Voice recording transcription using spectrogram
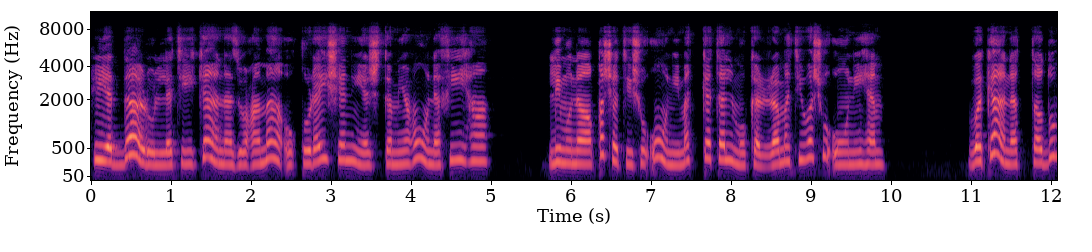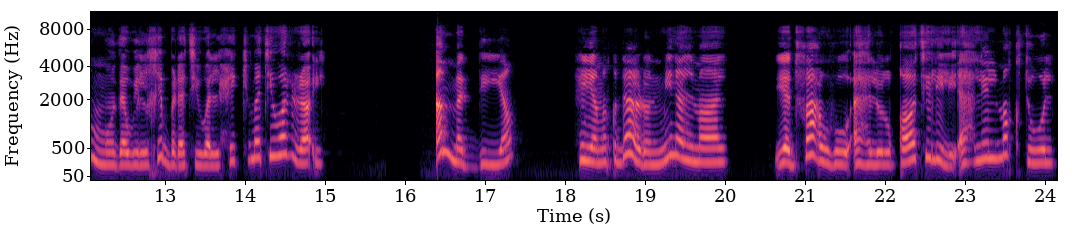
هي الدار التي كان زعماء قريش يجتمعون فيها لمناقشة شؤون مكة المكرمة وشؤونهم، وكانت تضم ذوي الخبرة والحكمة والرأي. أما الدية هي مقدار من المال يدفعه أهل القاتل لأهل المقتول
